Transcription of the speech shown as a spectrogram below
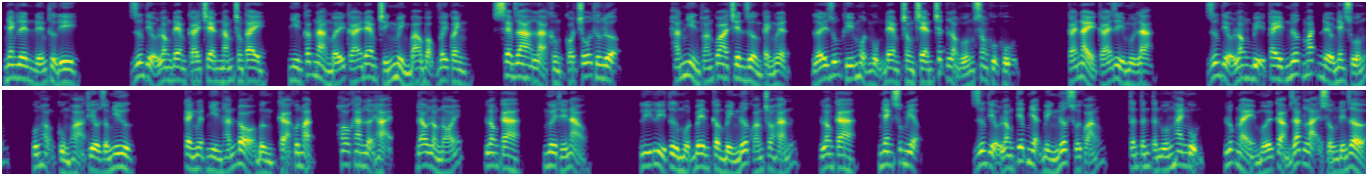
nhanh lên nếm thử đi. Dương tiểu long đem cái chén nắm trong tay, nhìn các nàng mấy cái đem chính mình bao bọc vây quanh, xem ra là không có chỗ thương lượng. Hắn nhìn thoáng qua trên giường cảnh nguyện lấy dũng khí một ngụm đem trong chén chất lỏng uống xong cụ cụ cái này cái gì mùi lạ? Dương tiểu long bị cay nước mắt đều nhanh xuống cũng họng cùng hỏa thiêu giống như. Cảnh nguyệt nhìn hắn đỏ bừng cả khuôn mặt, ho khan lợi hại, đau lòng nói, long ca, ngươi thế nào? Lý lì từ một bên cầm bình nước khoáng cho hắn, long ca, nhanh xúc miệng. Dương tiểu long tiếp nhận bình nước suối khoáng, tấn tấn tấn uống hai ngụm, lúc này mới cảm giác lại sống đến giờ.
